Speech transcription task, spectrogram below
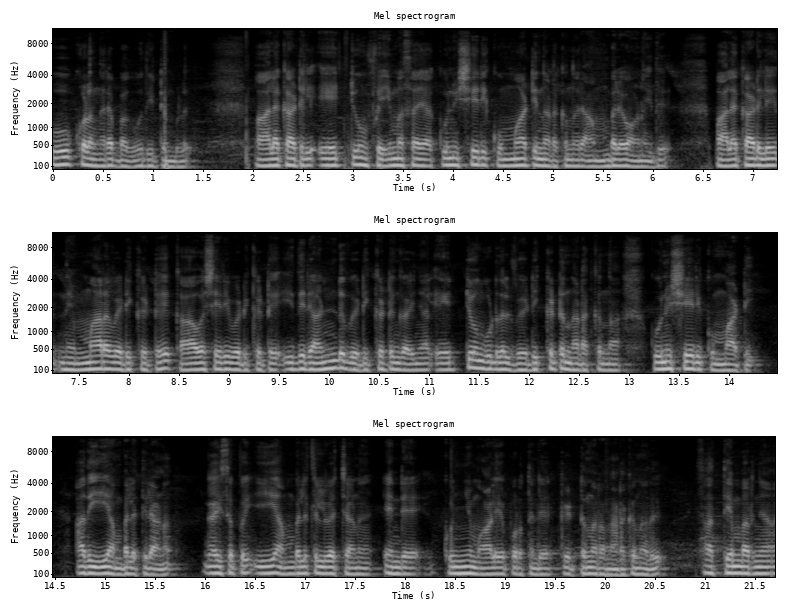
പൂക്കുളങ്ങര ഭഗവതി ടെമ്പിൾ പാലക്കാട്ടിൽ ഏറ്റവും ഫേമസ് ആയ കുനിശ്ശേരി കുമ്മാട്ടി നടക്കുന്ന ഒരു അമ്പലമാണ് ഇത്. പാലക്കാടിൽ നെമ്മാറ വെടിക്കെട്ട് കാവശ്ശേരി വെടിക്കെട്ട് ഇത് രണ്ട് വെടിക്കെട്ടും കഴിഞ്ഞാൽ ഏറ്റവും കൂടുതൽ വെടിക്കെട്ട് നടക്കുന്ന കുനിശ്ശേരി കുമ്മാട്ടി. അത് ഈ അമ്പലത്തിലാണ്. ഗൈസ് അപ്പോൾ ഈ അമ്പലത്തിൽ വെച്ചാണ് എന്റെ കുഞ്ഞു മാളിയപ്പുറത്തിന്റെ കെട്ടുനിറ നടക്കുന്നത്. സത്യം പറഞ്ഞാൽ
